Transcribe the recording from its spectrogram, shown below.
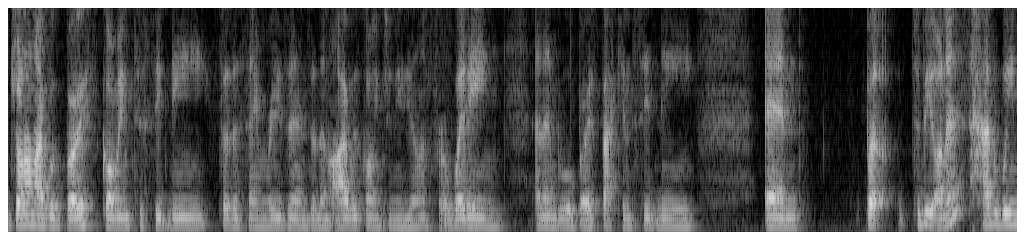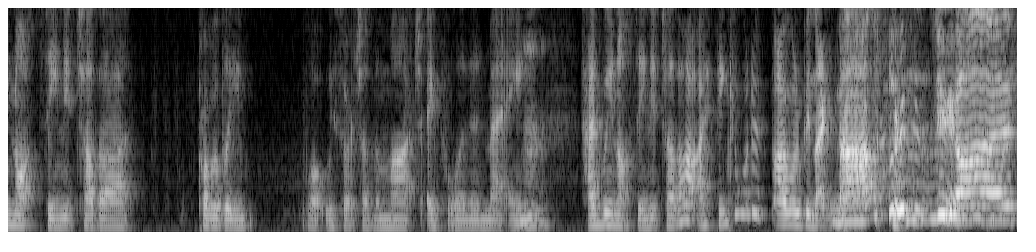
John and I were both going to Sydney for the same reasons, and then I was going to New Zealand for a wedding, and then we were both back in Sydney, and but to be honest, had we not seen each other, probably what we saw each other March, April, and then May. Had we not seen each other, I think it would have. I would have been like, nah, this is too hard.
